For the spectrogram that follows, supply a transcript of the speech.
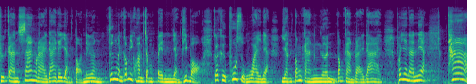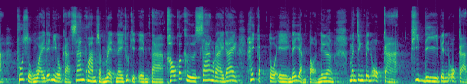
คือการสร้างรายได้ได้อย่างต่อเนื่อง ซึ่งมันก็มีความจำเป็นอย่างที่บอกก็คือผู้สูงวัยเนี่ยยังต้องการเงินต้องการรายได้ เพราะฉะนั้นเนี่ยถ้าผู้สูงวัยได้มีโอกาสสร้างความสำเร็จในธุรกิจเอมตาเขาก็คือสร้างรายได้ให้กับตัวเองได้อย่างต่อเนื่อง มันจึงเป็นโอกาสที่ดีเป็นโอกาส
